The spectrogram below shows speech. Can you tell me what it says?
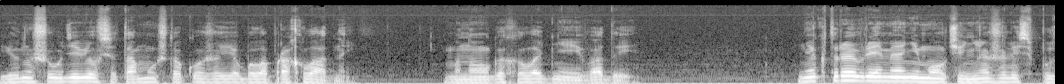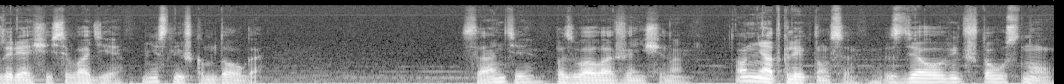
Юноша удивился тому, что кожа ее была прохладной. Много холоднее воды. Некоторое время они молча нежились в пузырящейся воде, не слишком долго. «Санти», — позвала женщина, — он не откликнулся, сделал вид, что уснул.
